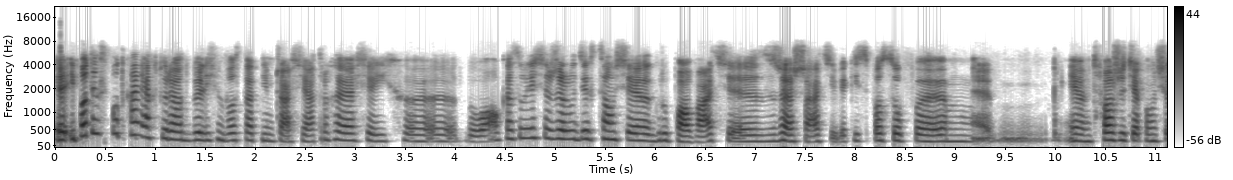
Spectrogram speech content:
E, I po tych spotkaniach, które odbyliśmy w ostatnim czasie, a trochę się ich e, było, okazuje się, że ludzie chcą się grupować, e, zrzeszać i w jakiś sposób, nie wiem, tworzyć jakąś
